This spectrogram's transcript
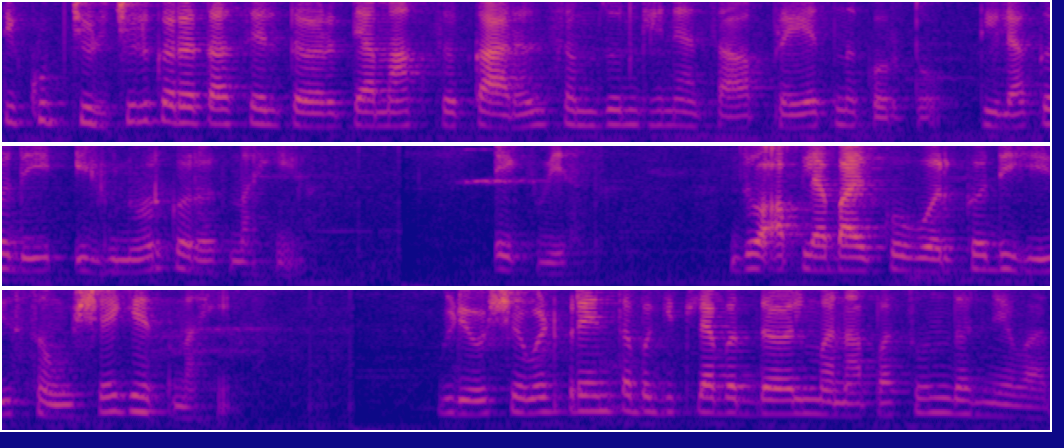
ती खूप चिडचिड करत असेल तर त्यामागचं कारण समजून घेण्याचा प्रयत्न करतो. तिला कधी इग्नोर करत नाही. एकवीस. जो आपल्या बायकोवर कधीही संशय घेत नाही. व्हिडिओ शेवटपर्यंत बघितल्याबद्दल मनापासून धन्यवाद.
